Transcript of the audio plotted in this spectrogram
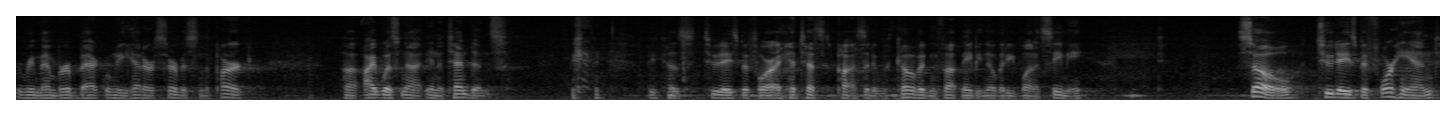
remember back when we had our service in the park, uh, I was not in attendance because two days before I had tested positive with COVID and thought maybe nobody'd want to see me. So, two days beforehand,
